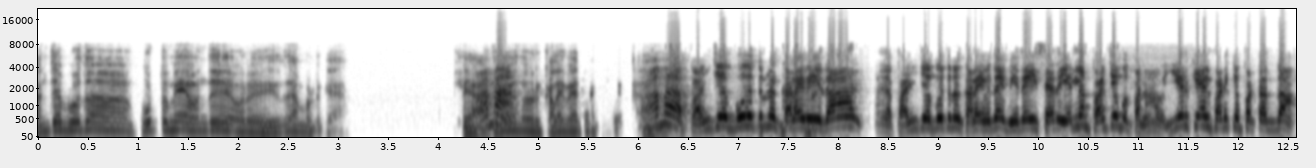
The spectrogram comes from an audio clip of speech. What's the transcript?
பஞ்சபூதம் கூட்டுமே வந்து ஒரு இதுதான் வந்து ஒரு கலவையா தான். ஆமா பஞ்சபூதத்தினுடைய கலவைதான். அஹ் பஞ்சபூதத்தின் கலவைதான் விதை சேதை எல்லாம் பஞ்சபூ நான் இயற்கையால் படைக்கப்பட்டதுதான்.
